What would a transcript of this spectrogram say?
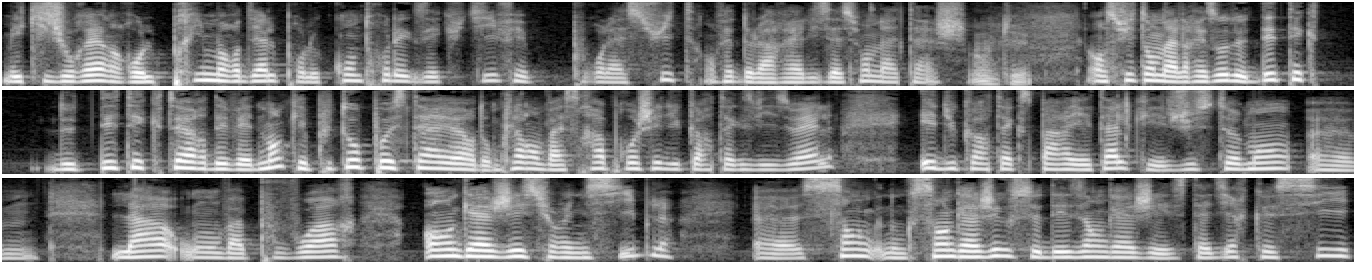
mais qui jouerait un rôle primordial pour le contrôle exécutif et pour la suite en fait de la réalisation de la tâche. Ensuite, on a le réseau de détection de détecteur d'événements qui est plutôt postérieur. Donc là, on va se rapprocher du cortex visuel et du cortex pariétal qui est justement euh, là où on va pouvoir engager sur une cible, euh, donc s'engager ou se désengager. C'est-à-dire que si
